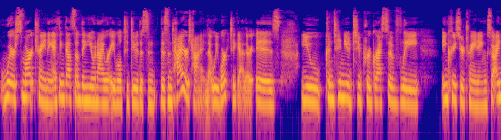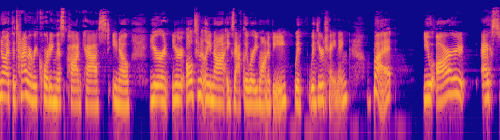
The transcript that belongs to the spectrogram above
we're smart training. I think that's something you and I were able to do this, in, this entire time that we work together is you continue to progressively increase your training. So I know at the time of recording this podcast, you know, you're you're ultimately not exactly where you want to be with with your training, but you are X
